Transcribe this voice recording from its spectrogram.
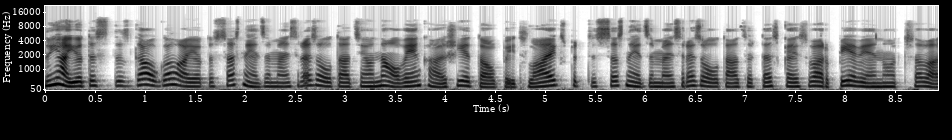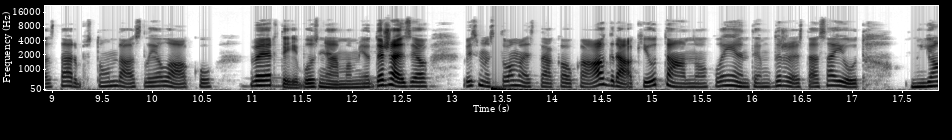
Nu jā, jo tas, tas gal galā jau tas sasniedzamais rezultāts jau nav vienkārši ietaupīts laiks, bet tas sasniedzamais rezultāts ir tas, ka es varu pievienot savās darba stundās lielāku vērtību uzņēmumam. Jo dažreiz jau vismaz to mēs tā kaut kā agrāk jutām no klientiem, dažreiz tā sajūta. Nu, jā,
